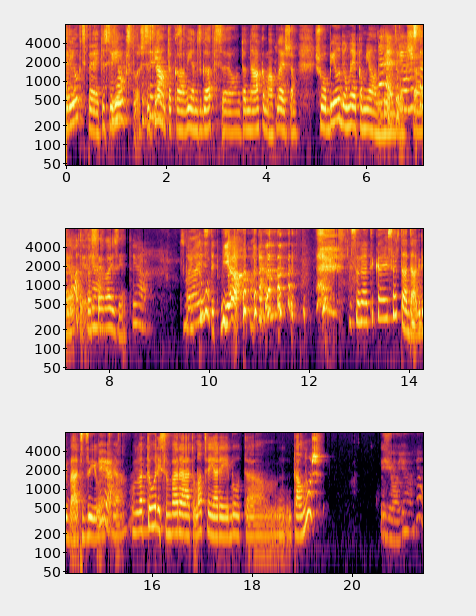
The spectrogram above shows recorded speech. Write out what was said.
ir ilgspēja, tas ir ilgstoši. tas Tas, ir nav tā kā viens gads, eh, un tad nākamā plēšam šo bildi un liekam jaunu bildi. tur jau viss jā, notiek, tas jā. jau aiziet. Jā. Skaisti. Jā. Es varētu tikai es ar tādā gribētu dzīvot. Jā. Jā. Un vai turismu varētu Latvijā arī būt um, pelnoši? Jā, jā, jā.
